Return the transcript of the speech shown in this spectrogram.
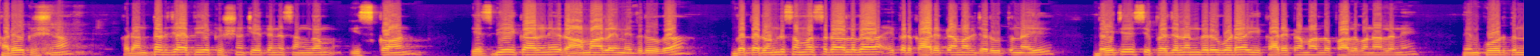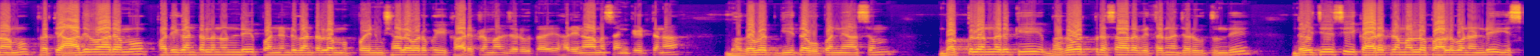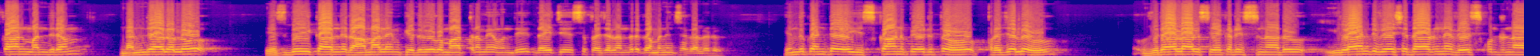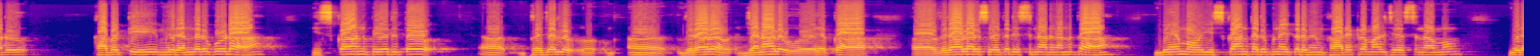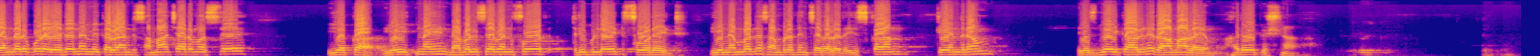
హరే కృష్ణ. ఇక్కడ అంతర్జాతీయ కృష్ణ చైతన్య సంఘం ఇస్కాన్ ఎస్బీఐ కాలనీ రామాలయం ఎదురుగా గత రెండు సంవత్సరాలుగా ఇక్కడ కార్యక్రమాలు జరుగుతున్నాయి. దయచేసి ప్రజలందరూ కూడా ఈ కార్యక్రమాల్లో పాల్గొనాలని మేము కోరుతున్నాము. ప్రతి ఆదివారము పది గంటల నుండి పన్నెండు గంటల ముప్పై నిమిషాల వరకు ఈ కార్యక్రమాలు జరుగుతాయి. హరినామ సంకీర్తన భగవద్గీత ఉపన్యాసం భక్తులందరికీ భగవత్ ప్రసాద వితరణ జరుగుతుంది. దయచేసి ఈ కార్యక్రమాల్లో పాల్గొనండి. ఇస్కాన్ మందిరం నంద్యాలలో ఎస్బీఐ కాలనీ రామాలయంకి ఎదురుగా మాత్రమే ఉంది. దయచేసి ప్రజలందరూ గమనించగలరు. ఎందుకంటే ఇస్కాన్ పేరుతో ప్రజలు విరాళాలు సేకరిస్తున్నారు. ఇలాంటి వేషధారణే వేసుకుంటున్నారు. కాబట్టి మీరందరూ కూడా ఇస్కాన్ పేరుతో ప్రజలు విరాళ జనాలు యొక్క విరాళాలు సేకరిస్తున్నారు కనుక మేము ఇస్కాన్ తరపున ఇక్కడ మేము కార్యక్రమాలు చేస్తున్నాము. మీరందరూ కూడా ఏదైనా మీకు అలాంటి సమాచారం వస్తే ఈ యొక్క eight nine double seven four triple eight four eight ఈ నెంబర్ని సంప్రదించగలరు. ఇస్కాన్ కేంద్రం ఎస్బీఐ కాలనీ రామాలయం. హరే కృష్ణ.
